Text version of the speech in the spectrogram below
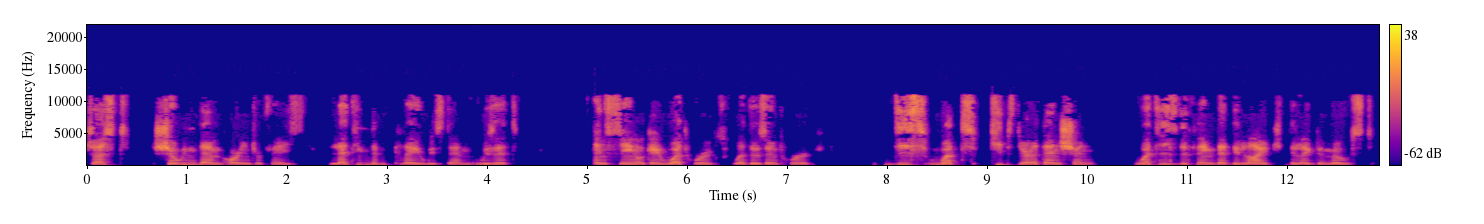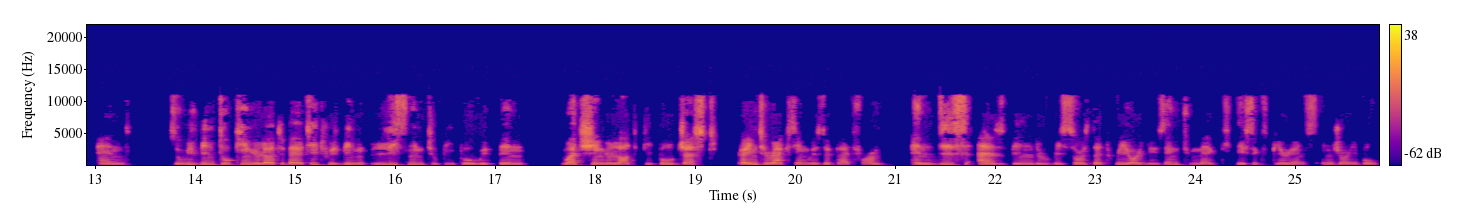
just showing them our interface, letting them play with them, with it and seeing, okay, what works, what doesn't work. This, what keeps their attention, what is the thing that they like, they like the most. And so we've been talking a lot about it. We've been listening to people. We've been watching a lot of people just interacting with the platform. And this has been the resource that we are using to make this experience enjoyable.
